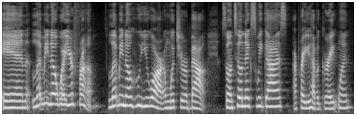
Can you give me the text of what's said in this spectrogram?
and let me know where you're from. Let me know who you are and what you're about. So until next week, guys, I pray you have a great one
